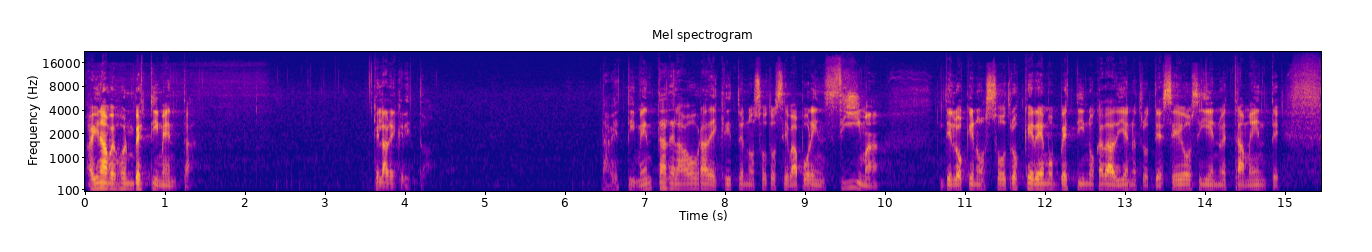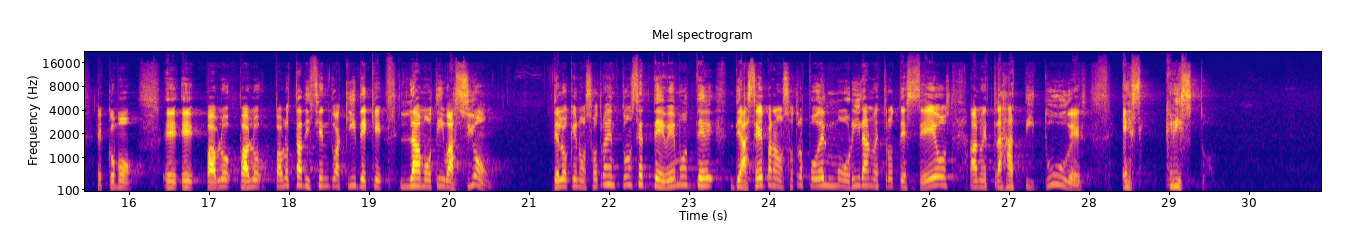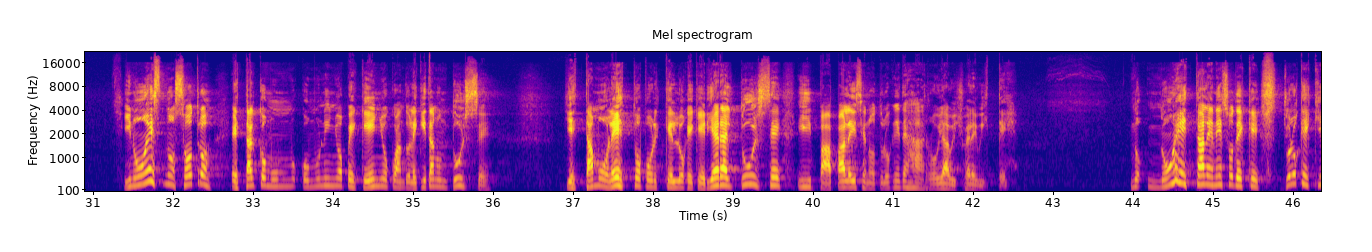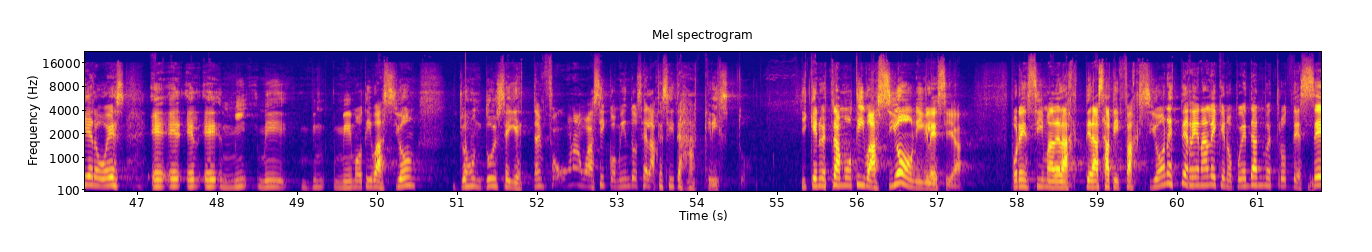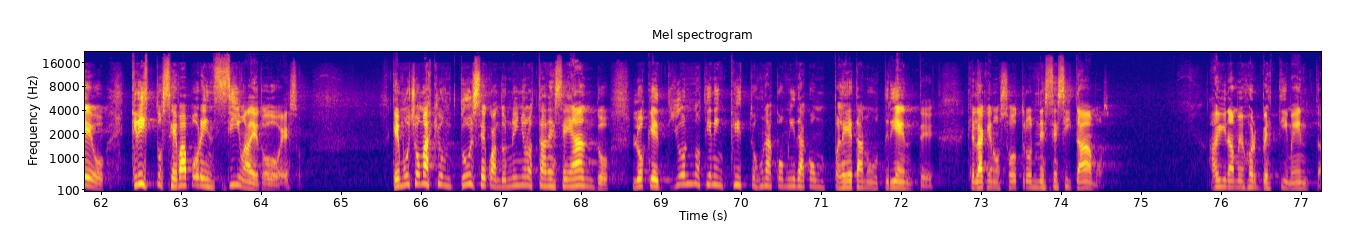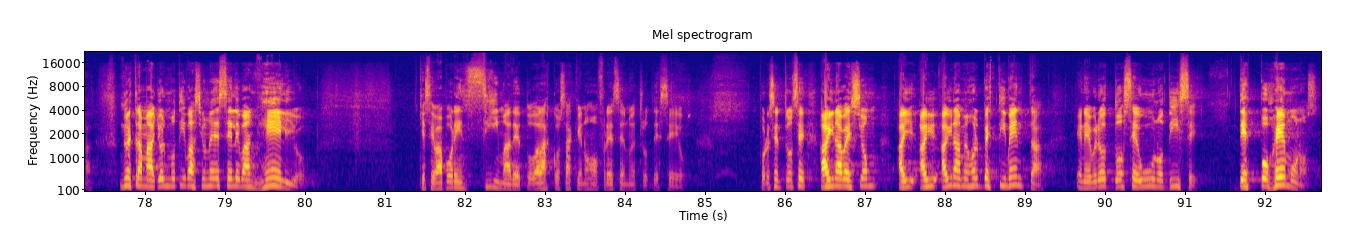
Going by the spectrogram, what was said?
Hay una mejor vestimenta que la de Cristo. La vestimenta de la obra de Cristo en nosotros se va por encima de lo que nosotros queremos vestirnos cada día en nuestros deseos y en nuestra mente. Es como eh, eh, Pablo, Pablo, Pablo está diciendo aquí de que la motivación de lo que nosotros entonces debemos de, de hacer para nosotros poder morir a nuestros deseos, a nuestras actitudes, es Cristo. Y no es nosotros estar como un, como un niño pequeño cuando le quitan un dulce y está molesto porque lo que quería era el dulce y papá le dice, no, tú lo que quieres es arroz y habichuela y viste. No, no es estar en eso de que yo lo que quiero es eh, eh, eh, mi, mi, mi, motivación, yo es un dulce y está enfogonado así comiéndose las necesitas a Cristo. Y que nuestra motivación, iglesia, por encima de las, de las satisfacciones terrenales que nos pueden dar nuestros deseos, Cristo se va por encima de todo eso que mucho más que un dulce cuando un niño lo está deseando, lo que Dios nos tiene en Cristo es una comida completa, nutriente, que es la que nosotros necesitamos. Hay una mejor vestimenta. Nuestra mayor motivación es el Evangelio, que se va por encima de todas las cosas que nos ofrecen nuestros deseos. Por eso entonces hay una versión, hay, hay, hay una mejor vestimenta. En Hebreos 12.1 dice, despojémonos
